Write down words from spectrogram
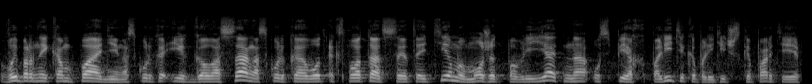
выборной кампании, насколько их голоса, насколько вот эксплуатация этой темы может повлиять на успех политика, политической партии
